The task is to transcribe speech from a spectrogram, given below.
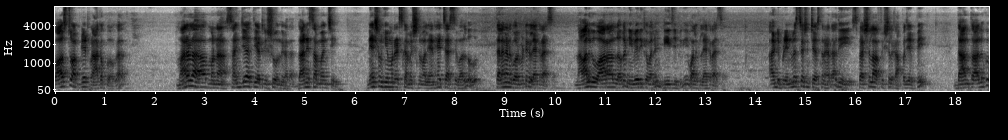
పాజిటివ్ అప్డేట్ రాకపోగా మరలా మన సంజయ్ థియేటర్ ఇష్యూ ఉంది కదా దానికి సంబంధించి నేషనల్ హ్యూమన్ రైట్స్ కమిషన్ వాళ్ళు ఎన్హెచ్ఆర్సీ వాళ్ళు తెలంగాణ గవర్నమెంట్కి లేఖ రాశారు. నాలుగు వారాల్లోగా నివేదిక ఇవ్వాలని డీజీపీకి వాళ్ళకి లేఖ రాశారు. అండ్ ఇప్పుడు ఇన్వెస్టిగేషన్ చేస్తున్నారు కదా అది స్పెషల్ ఆఫీషియల్కి అప్పజెప్పి దాని తాలూకు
